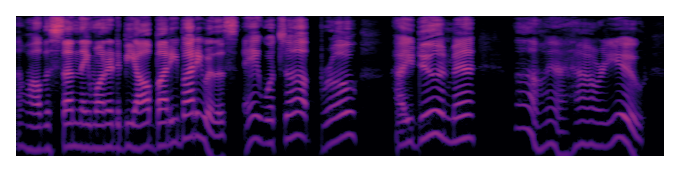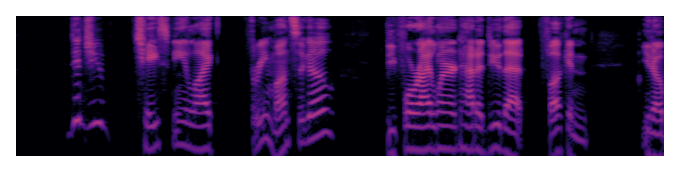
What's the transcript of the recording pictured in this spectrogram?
all of a sudden they wanted to be all buddy buddy with us. Hey, what's up, bro? How you doing, man? Oh yeah, how are you? Did you chase me like three months ago before I learned how to do that fucking, you know,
